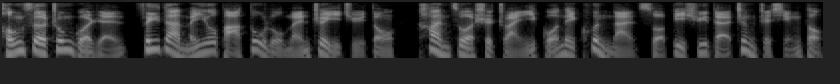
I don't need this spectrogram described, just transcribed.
红色中国人非但没有把杜鲁门这一举动看作是转移国内困难所必须的政治行动，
